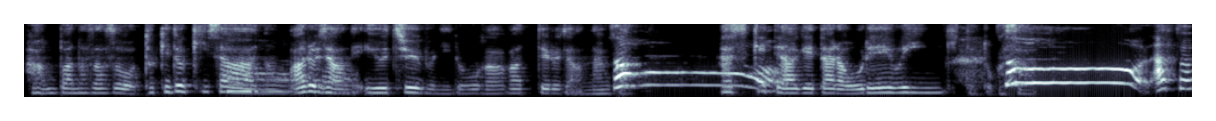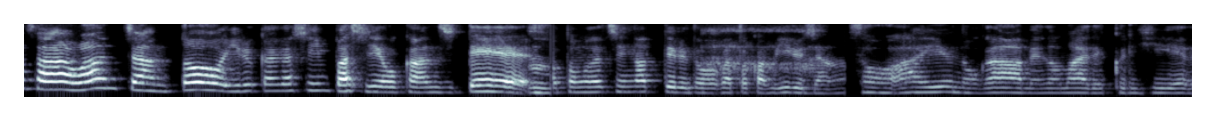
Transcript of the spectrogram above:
半端なさそう。時々さ、あの、あるじゃんね。YouTube に動画上がってるじゃん。なんか、助けてあげたらお礼を言いに来たとかさ。あとさ、ワンちゃんとイルカがシンパシーを感じて、うんお友達になってる動画とか見るじゃん。そう、ああいうのが目の前で繰り広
